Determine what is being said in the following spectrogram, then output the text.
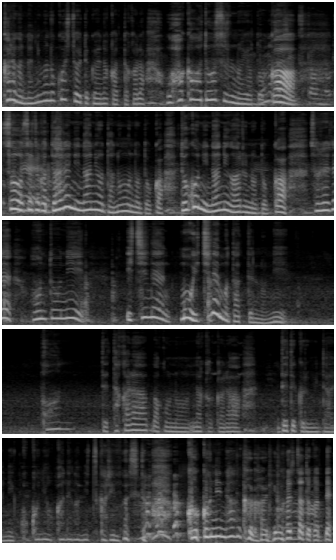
彼が何も残しておいてくれなかったからお墓はどうするのよとか、そうそれとか誰に何を頼むのとか、どこに何があるのとか、それで本当に1年もう1年も経ってるのにポンって宝箱の中から出てくるみたいにここにお金が見つかりました。ここに何かがありましたとかって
